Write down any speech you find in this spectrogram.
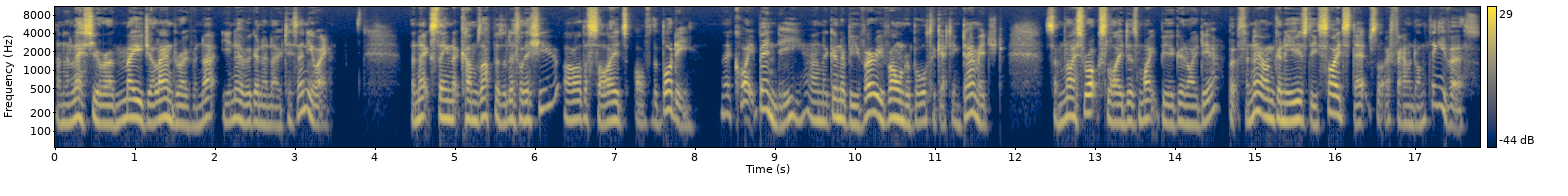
and unless you're a major Land Rover nut, you're never going to notice anyway. The next thing that comes up as a little issue are the sides of the body. They're quite bendy and are going to be very vulnerable to getting damaged. Some nice rock sliders might be a good idea, but for now I'm going to use these side steps that I found on Thingiverse.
